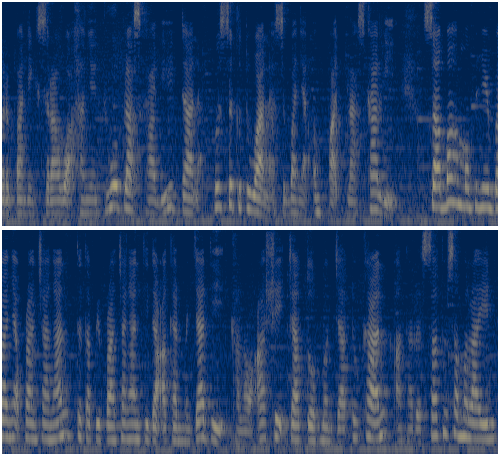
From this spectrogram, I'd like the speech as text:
berbanding Sarawak hanya 12 kali dan persekutuan sebanyak 14 kali. Sabah mempunyai banyak perancangan tetapi perancangan tidak akan menjadi kalau asyik jatuh menjatuhkan antara satu sama lain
